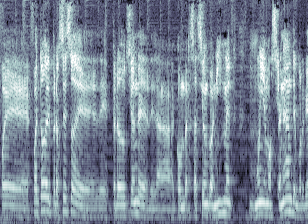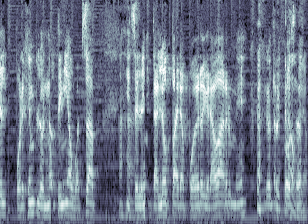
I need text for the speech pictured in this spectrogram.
fue, fue todo el proceso de, de producción de, de la conversación con Ismet muy emocionante porque él, por ejemplo, no tenía WhatsApp Ajá. y se lo instaló para poder grabarme, entre otras cosas.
